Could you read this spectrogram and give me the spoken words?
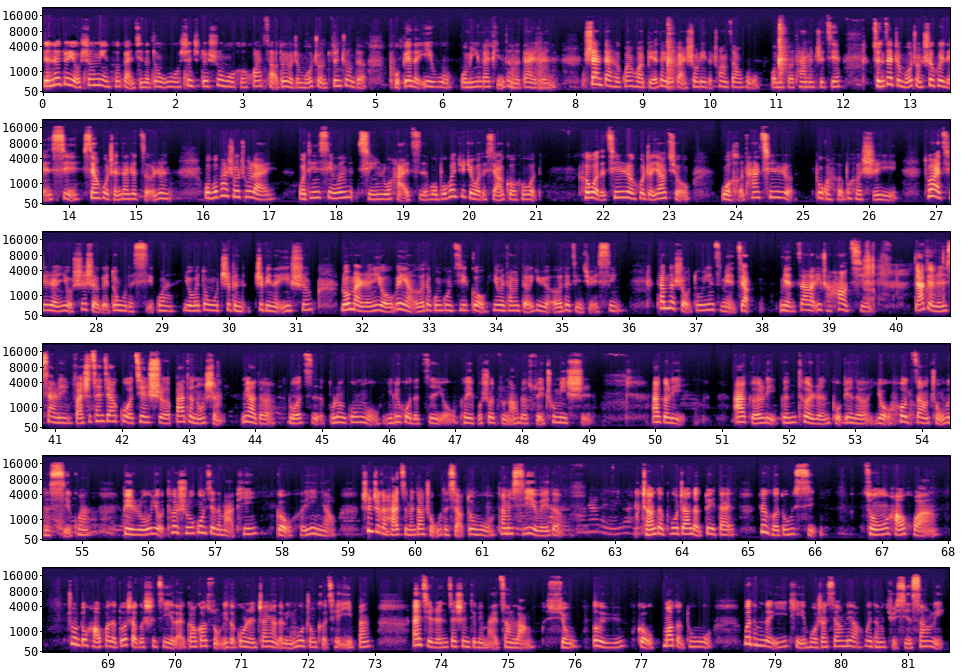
人类对有生命和感情的动物，甚至对树木和花草，都有着某种尊重的普遍的义务。我们应该平等的待人，善待和关怀别的有感受力的创造物。我们和他们之间存在着某种社会联系，相互承担着责任。我不怕说出来，我听信温情如孩子。我不会拒绝我的小狗和我和我的亲热，或者要求我和它亲热，不管合不合时宜。土耳其人有施舍给动物的习惯，有为动物治病治病的医生。罗马人有喂养鹅的公共机构，因为他们得益于鹅的警觉性。他们的首都因此免遭免遭了一场浩劫。雅典人下令，凡是参加过建设巴特农神庙的骡子，不论公母，一律获得自由，可以不受阻挠地随处觅食。阿格里阿格里根特人普遍的有厚葬宠物的习惯。比如有特殊贡献的马匹、狗和翼鸟，甚至给孩子们当宠物的小动物，他们习以为、常的铺张的对待任何东西。从豪华、众多豪华的多少个世纪以来，高高耸立的供人瞻仰的陵墓中可见一斑。埃及人在圣地里埋葬狼、熊、鳄鱼、狗、猫等动物，为他们的遗体抹上香料，为他们举行丧礼。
